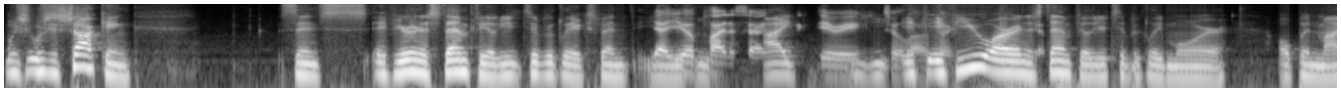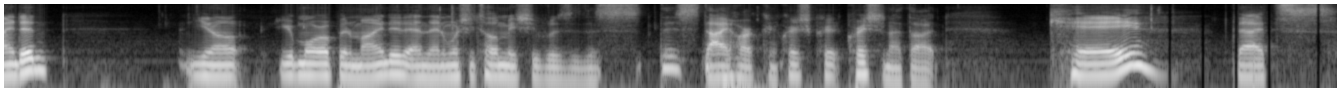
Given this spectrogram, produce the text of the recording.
which which is shocking. Since if you're in a STEM field, you typically expend Yeah, you apply the I- scientific theory you- to a lot if if you are in a Yep. STEM field, you're typically more open minded. You know, you're more open minded. And then when she told me she was this this diehard Chris- Christian, I thought, okay, that's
